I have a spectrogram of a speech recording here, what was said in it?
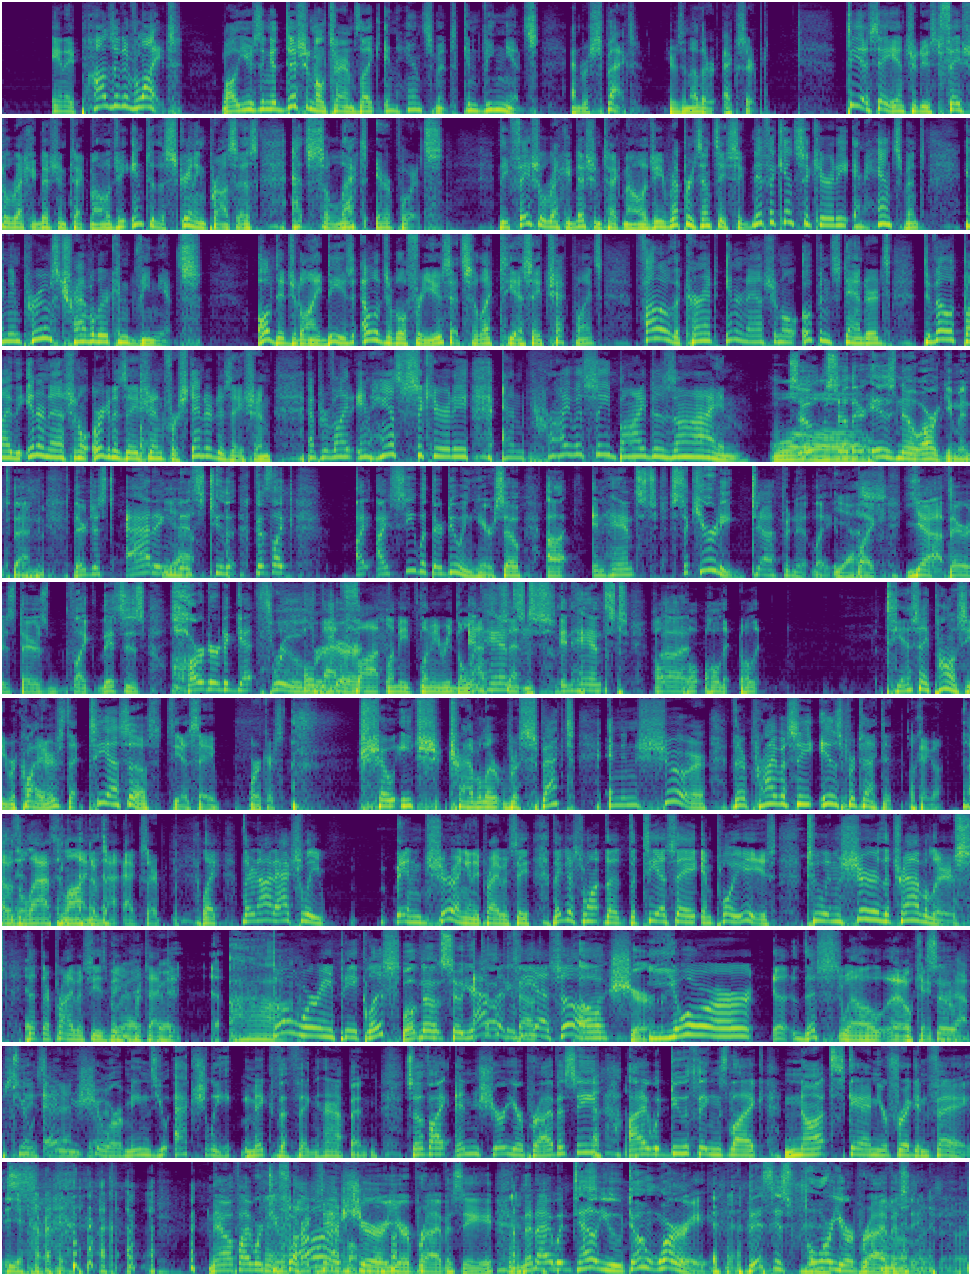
in a positive light while using additional terms like enhancement, convenience, and respect. Here's another excerpt. TSA introduced facial recognition technology into the screening process at select airports. The facial recognition technology represents a significant security enhancement and improves traveler convenience. All digital IDs eligible for use at select TSA checkpoints follow the current international open standards developed by the International Organization for Standardization and provide enhanced security and privacy by design. So, so there is no argument then. They're just adding Yeah. this to the because like. I, I see what they're doing here. So, uh, enhanced security, definitely. Yes. Like, yeah, there's, there's like, this is harder to get through Hold for that sure. thought. Let me let me read the last enhanced, sentence. enhanced. Hold, uh, hold, hold it. Hold it. TSA policy requires that TSOs, TSA workers, show each traveler respect and ensure their privacy is protected. Okay, go on. That was the last line of that excerpt. Like, they're not actually ensuring any privacy. They just want the, the TSA employees to ensure the travelers that their privacy is being Right, protected. right. Don't worry, Peakless. well, no. So you're As talking a about TSO, uh, sure. You're uh, this. Well, uh, okay, So perhaps to ensure means you actually make the thing happen. So if I ensure your privacy, I would do things like not scan your friggin' face. Yeah, right. Now, if I were to assure your privacy, then I would tell you, don't worry. This is for your privacy.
